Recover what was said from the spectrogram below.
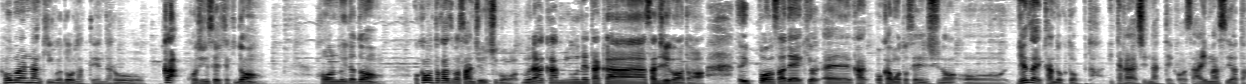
ホームランランキングはどうなってんだろうか個人成績ドン。本塁打ドン。岡本和真31号、村上宗隆30号と、一本差で、えー岡本選手の、現在単独トップといった形になってございますよと。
